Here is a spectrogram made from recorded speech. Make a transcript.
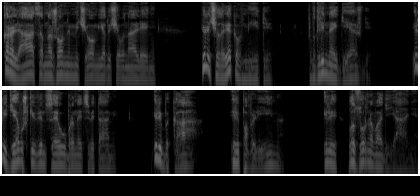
короля с обнаженным мечом, едущего на олене, или человека в митре, в длинной одежде, или девушки в венце, убранной цветами, или быка, или павлина, или лазурного одеяния.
